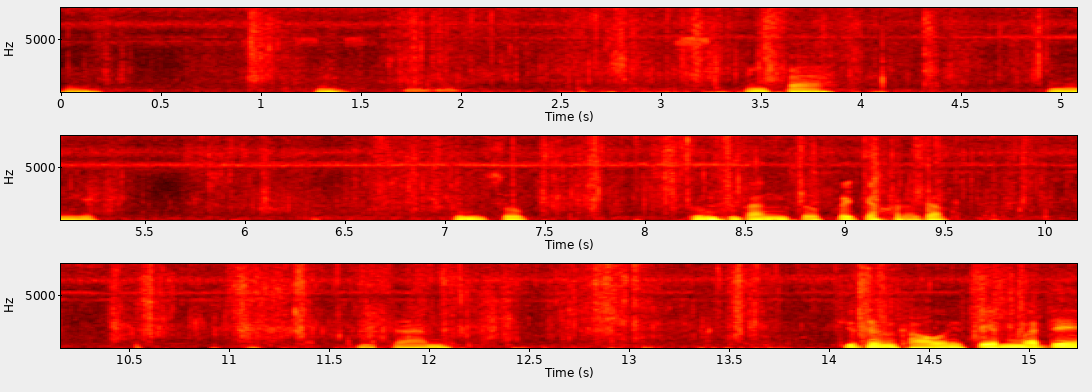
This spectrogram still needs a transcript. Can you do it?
อืมอืมเป็นปลานี่ก็ตุ้มซุป ตุ้มบังซุปกระเจ้าแล้วครับที่การที่เทิงเขาเนี่เต็มหมดเลย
